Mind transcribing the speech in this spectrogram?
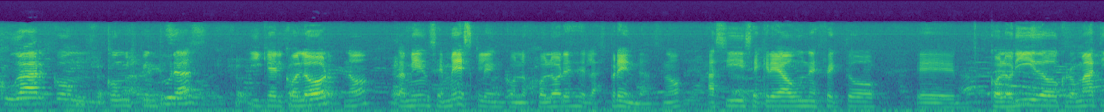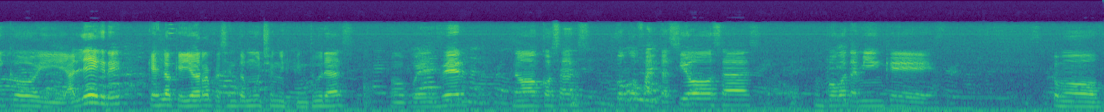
jugar con, con, mis pinturas y que el color ¿no? también se mezclen con los colores de las prendas. ¿no? Así se crea un efecto eh, colorido, cromático y alegre, que es lo que yo represento mucho en mis pinturas. Como puedes ver, no cosas un poco fantasiosas, un poco también que como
